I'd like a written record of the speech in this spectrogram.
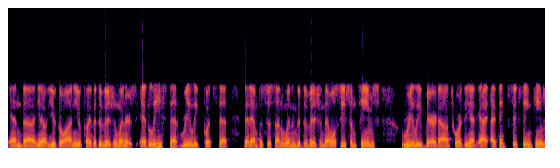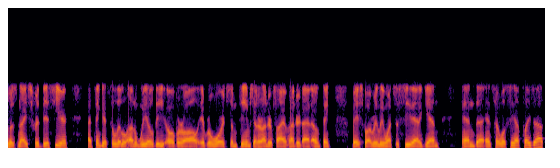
and uh, you know, you go on and you play the division winners. At least that really puts that that emphasis on winning the division. Then we'll see some teams really bear down toward the end. I, I think 16 teams was nice for this year. I think it's a little unwieldy overall. It rewards some teams that are under 500. I don't think baseball really wants to see that again, and uh, and so we'll see how it plays out.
